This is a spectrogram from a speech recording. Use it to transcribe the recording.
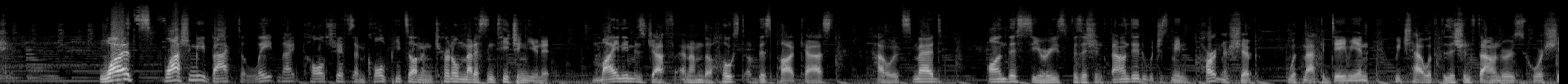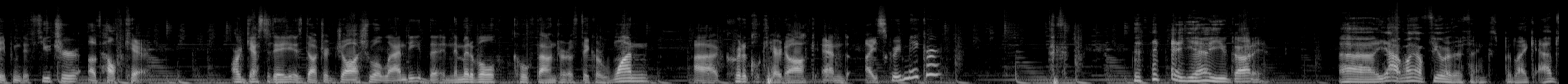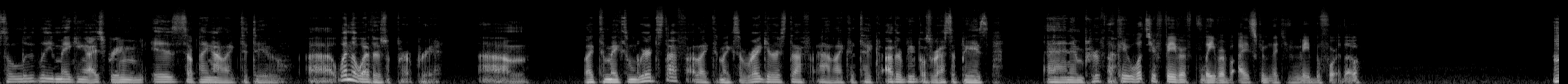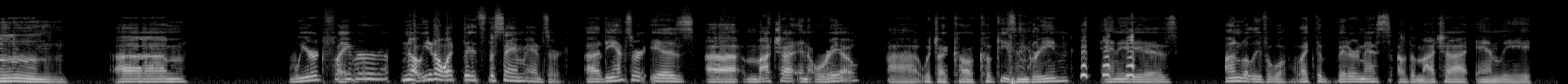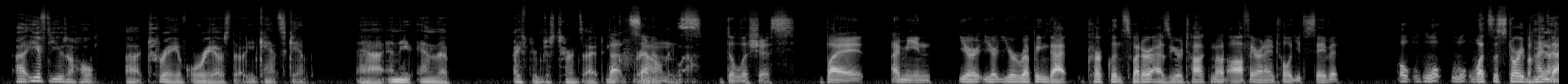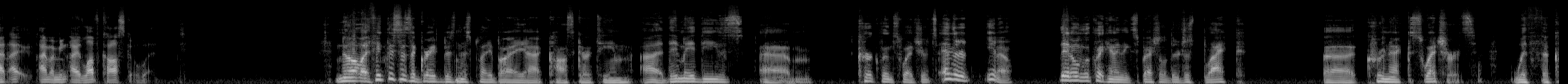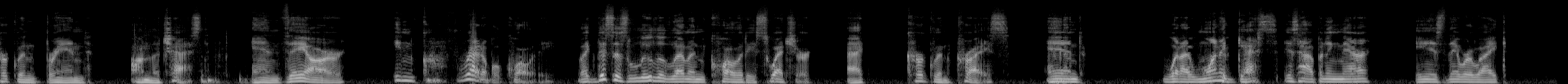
What's flashing me back to late night call shifts and cold pizza on internal medicine teaching unit? My name is Jeff, and I'm the host of this podcast, How It's Med. On this series, Physician Founded, which is made in partnership with Macadamian, we chat with physician founders who are shaping the future of healthcare. Our guest today is Dr. Joshua Landy, the inimitable co founder of Figure One, uh, critical care doc, and ice cream maker. yeah, you got it. Uh, yeah, among a few other things, but like absolutely making ice cream is something I like to do uh, when the weather's appropriate. Um, I like to make some weird stuff. I like to make some regular stuff. I like to take other people's recipes and improve them. Okay, what's your favorite flavor of ice cream that you've made before, though? Hmm. Um, weird flavor? No, you know what? It's the same answer. Uh, the answer is uh, matcha and Oreo, uh, which I call cookies and green, and it is unbelievable. Like the bitterness of the matcha and the uh, you have to use a whole uh, tray of Oreos though. You can't skimp. Uh, and the and the ice cream just turns out that sounds well. delicious. But I mean, you're you're you're ripping that Kirkland sweater as we were talking about off air, and I told you to save it. Oh, what's the story behind yeah. that? I I mean, I love Costco, but. No, I think this is a great business play by uh, Costco team. Uh, they made these um, Kirkland sweatshirts, and they're you know they don't look like anything special. They're just black uh, crewneck sweatshirts with the Kirkland brand on the chest, and they are incredible quality. Like this is Lululemon quality sweatshirt at Kirkland price. And what I want to guess is happening there is they were like,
